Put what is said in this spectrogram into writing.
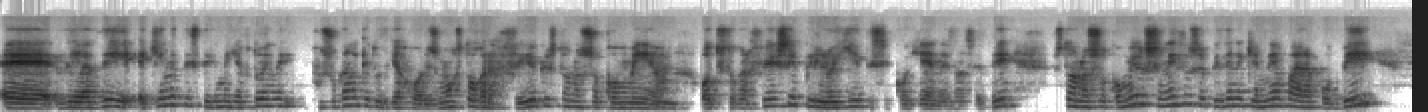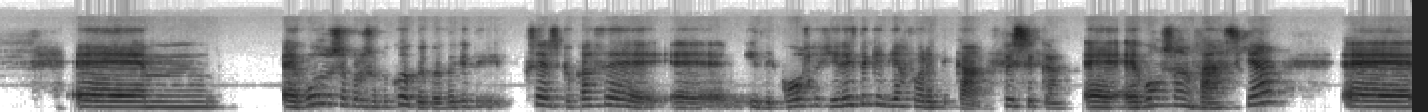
Ε, δηλαδή, εκείνη τη στιγμή, γι' αυτό είναι που σου κάνω και το διαχωρισμό στο γραφείο και στο νοσοκομείο. Ότι στο γραφείο είσαι επιλογή της οικογένειας να σε δει. Στο νοσοκομείο, συνήθως, επειδή είναι και μία παραπομπή, ε, εγώ σε προσωπικό επίπεδο, γιατί ξέρεις και ο κάθε ε, ειδικός το χειρίζεται και διαφορετικά. Φυσικά. Ε, εγώ σαν βάσια ε,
